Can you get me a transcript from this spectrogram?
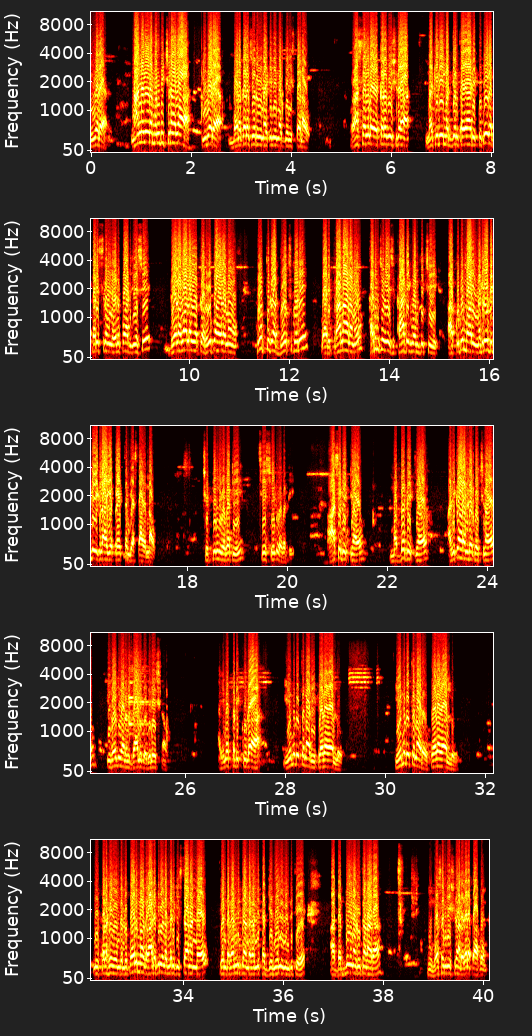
ఇవ్వలే. నాణ్యమైన మంది ఇచ్చినావా? ఇవ్వలే. మొలకల చెరువు నకిలీ మద్యం ఇస్తున్నావు రాష్ట్రంలో ఎక్కడ చూసినా నకిలీ మద్యం తయారీ కుటీర పరిశ్రమలు ఏర్పాటు చేసి పేదవాళ్ళ యొక్క రూపాయలను పూర్తిగా దోచుకొని వారి ప్రాణాలను హరించి వేసి కాటికి పంపించి ఆ కుటుంబాలను నడిరోడ్డు మీదకి లాగే ప్రయత్నం చేస్తా ఉన్నావు. చెప్పింది ఒకటి చేసేది ఒకటి. ఆశ పెట్టినావు మద్దతు పెట్టినావు అధికారంలోకి వచ్చినావు ఈ రోజు వాళ్ళని గాలికి వదిలేసినావు. అయినప్పటికీ కూడా ఏముడుతున్నారు ఈ పేదవాళ్ళు? ఏముడుతున్నారు పేదవాళ్ళు? నువ్వు పదహైదు వందల రూపాయలు మాకు ఆడపిల్లలందరికీ ఇస్తానన్నావు. ఎంతమంది అంతమంది పద్దెనిమిది ఏళ్ళు నిండితే ఆ డబ్బు ఏమని అడుగుతున్నారా? నువ్వు మోసం చేసిన అడగలే పాపం.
